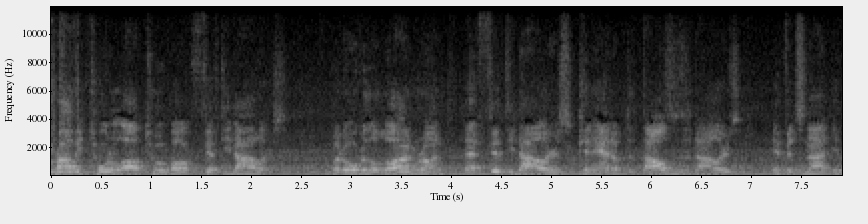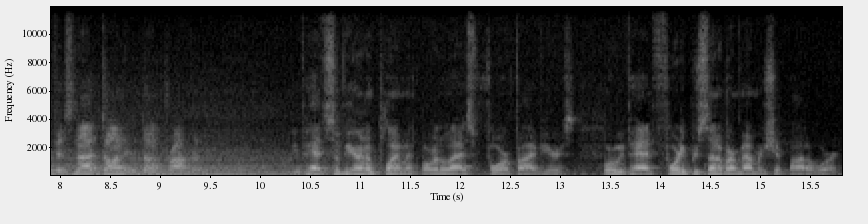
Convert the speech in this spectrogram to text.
Probably total out to about fifty dollars. But over the long run, that fifty dollars can add up to thousands of dollars if it's not, if it's not done and done properly. We've had severe unemployment over the last four or five years, where we've had forty percent of our membership out of work.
